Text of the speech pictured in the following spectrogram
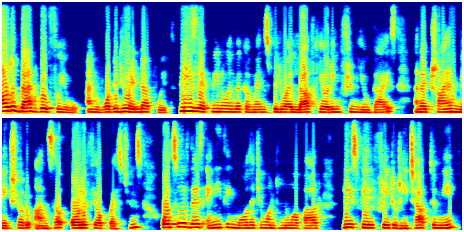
How did that go for you and what did you end up with? Please let me know in the comments below. I love hearing from you guys and I try and make sure to answer all of your questions. Also, if there's anything more that you want to know about, please feel free to reach out to me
